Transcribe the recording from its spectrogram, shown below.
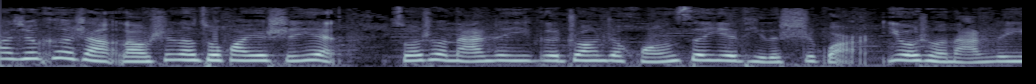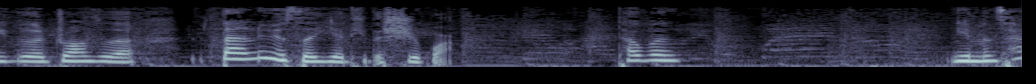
化学课上，老师呢做化学实验，左手拿着一个装着黄色液体的试管，右手拿着一个装着淡绿色液体的试管。他问：“你们猜，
